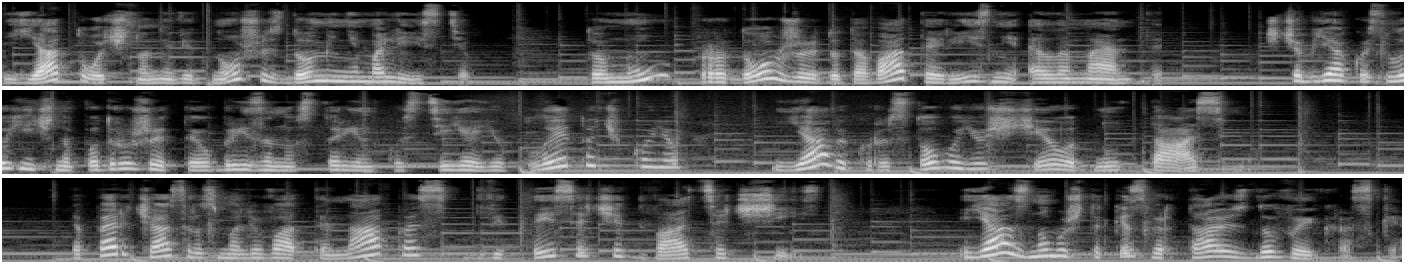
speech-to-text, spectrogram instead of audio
я точно не відношусь до мінімалістів, тому продовжую додавати різні елементи. Щоб якось логічно подружити обрізану сторінку з цією плиточкою, я використовую ще одну тасьму. Тепер час розмалювати напис 2026. Я знову ж таки звертаюсь до викраски,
